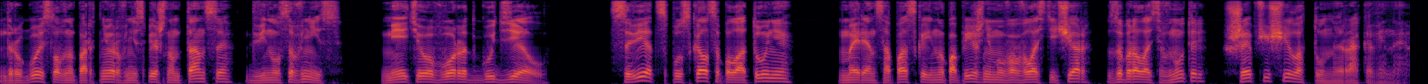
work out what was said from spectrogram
Другой, словно партнер в неспешном танце, двинулся вниз. Метеоворот гудел. Свет спускался по латуни. Мэриан с опаской, но по-прежнему во власти чар, забралась внутрь шепчущей латунной раковины.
